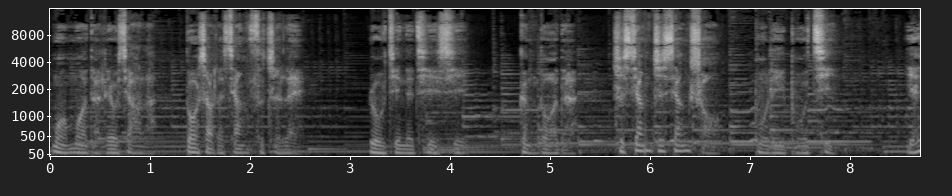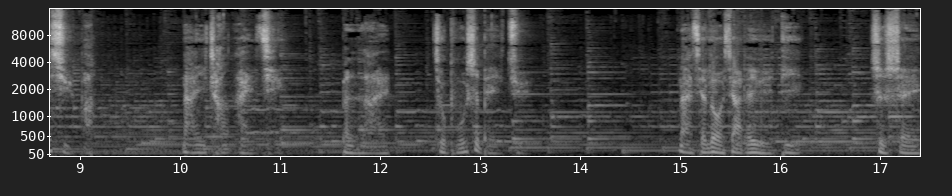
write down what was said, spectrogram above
默默地流下了多少的相思之泪。如今的七夕，更多的是相知相守，不离不弃。也许吧，那一场爱情本来就不是悲剧。那些落下的雨滴，是谁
